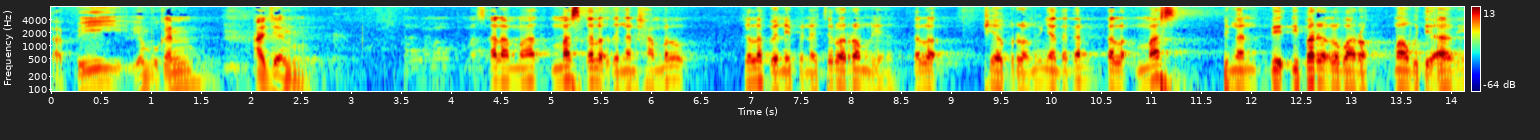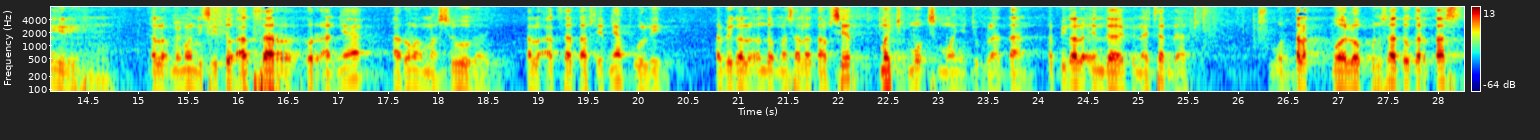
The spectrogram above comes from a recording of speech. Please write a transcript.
Tapi yang bukan ajam. masalah ma- mas kalau dengan hamil kalau bani penajur wa ramli. Kalau Syekh Ibrahim menyatakan kalau emas dengan tibar al warok mau diawi. Ini kalau memang di situ aksar Qurannya harum masuh kalau aksar tafsirnya boleh. Tapi kalau untuk masalah tafsir majmuk semuanya jumlatan. Tapi kalau indah Ibn Hajar dah mutlak. Walaupun satu kertas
